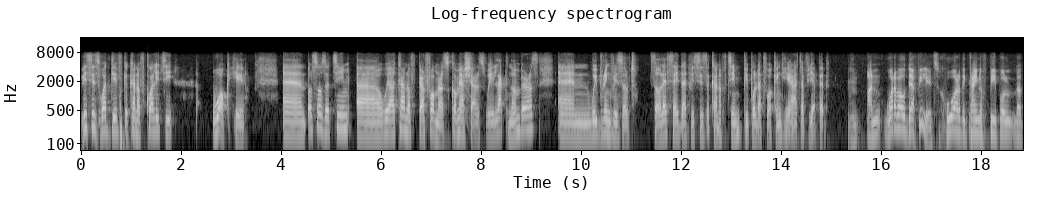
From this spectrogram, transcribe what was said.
this is what gives a kind of quality work here. And also the team, uh, we are kind of performers, commercials. We lack numbers and we bring result. So let's say that this is the kind of team people that working here at Affiliate Pub. Mm-hmm. And what about the affiliates? Who are the kind of people that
